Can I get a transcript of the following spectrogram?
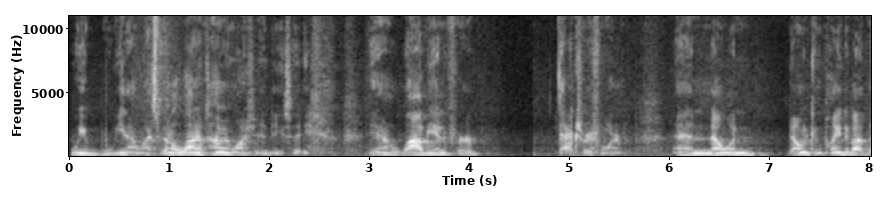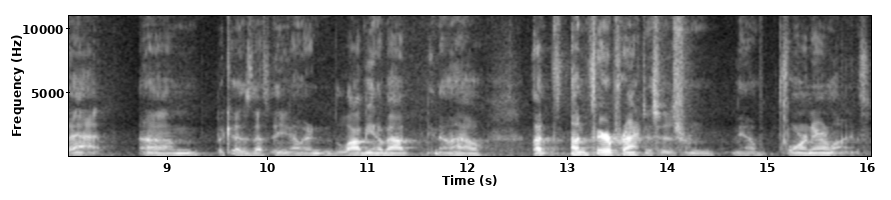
we, you know, I spent a lot of time in Washington D.C., you know, lobbying for tax reform, and no one, no one complained about that um, because that's, you know, and lobbying about, you know, how unfair practices from, you know, foreign airlines,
